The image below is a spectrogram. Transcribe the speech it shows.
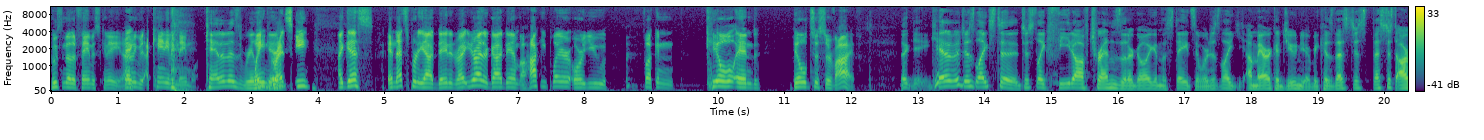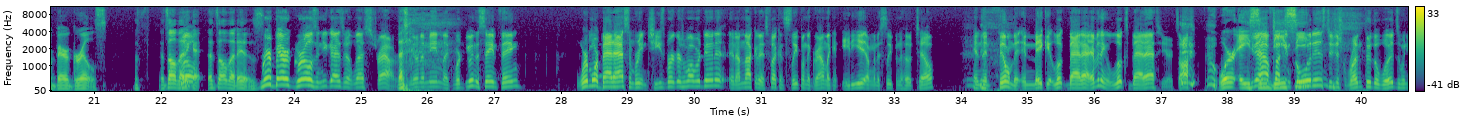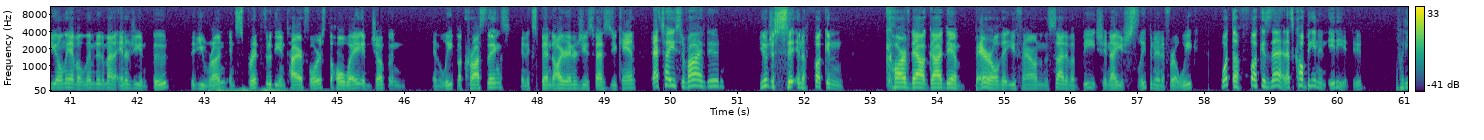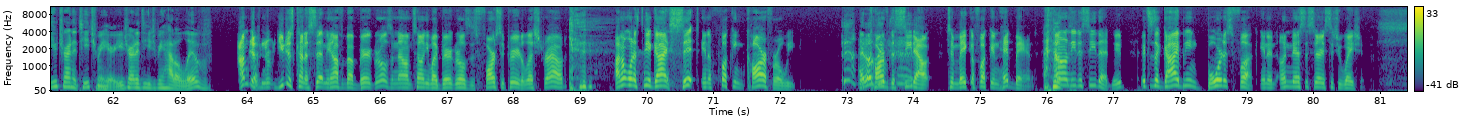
who's another famous Canadian? I don't even I can't even name one. Canada's really Wayne good. Gretzky, I guess, and that's pretty outdated, right? You're either goddamn a hockey player or you fucking kill and build to survive. Like, Canada just likes to just like feed off trends that are going in the states, and we're just like America Junior because that's just that's just our Bear Grylls. That's, that's all that Well, that's all that is. We're Bear Grylls and you guys are Les Stroud. That's- You know what I mean? Like we're doing the same thing. We're more badass and we're eating cheeseburgers while we're doing it, and I'm not gonna fucking sleep on the ground like an idiot. I'm gonna sleep in a hotel and then film it and make it look badass. Everything looks badass here. It's awesome. We're ACDC. You know how fucking cool it is to just run through the woods when you only have a limited amount of energy and food? That you run and sprint through the entire forest the whole way and jump and, and leap across things and expend all your energy as fast as you can? That's how you survive, dude. You don't just sit in a fucking carved out goddamn barrel that you found on the side of a beach and now you're sleeping in it for a week. What the fuck is that? That's called being an idiot, dude. What are you trying to teach me here? Are you trying to teach me how to live? I'm just you just kind of set me off about Bear Grylls, and now I'm telling you why Bear Grylls is far superior to Les Stroud. I don't want to see a guy sit in a fucking car for a week and don't carve the seat out to make a fucking headband. I don't need to see that, dude. It's just a guy being bored as fuck in an unnecessary situation.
